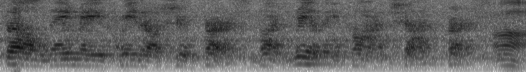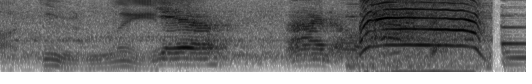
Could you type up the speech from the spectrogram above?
So they made Greedo shoot first, but really Han shot first. Ah, dude, lame. Yeah, I know.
